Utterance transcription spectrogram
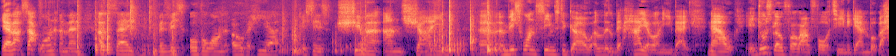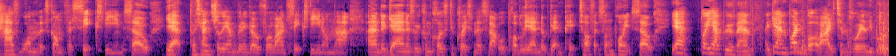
yeah, that's that one. And then as I say, there's this other one over here. This is Shimmer and Shine. Um, and this one seems to go a little bit higher on eBay. Now, it does go for around 14 again, but there has one that's gone for 16. So, yeah, potentially I'm going to go for around 16 on that. And again, as we come close to Christmas, that will probably end up getting picked off at some point. So, yeah, pretty happy with them. Again, bread and butter items, really, but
